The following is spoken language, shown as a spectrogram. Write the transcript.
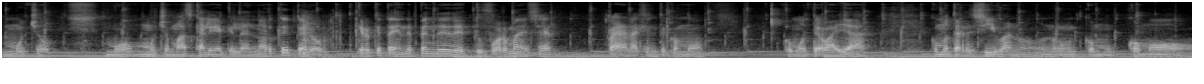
mucho, mucho más cálida que la del norte, pero creo que también depende de tu forma de ser para la gente, cómo, cómo te vaya, cómo te reciba, ¿no? Cómo, cómo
